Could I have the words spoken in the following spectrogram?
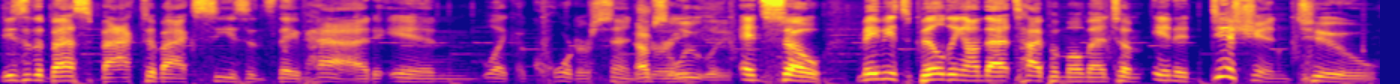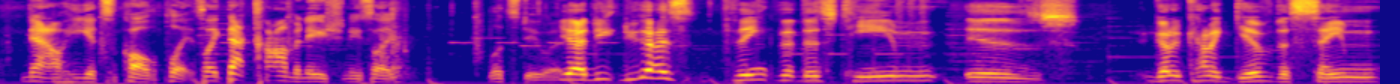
These are the best back to back seasons they've had in like a quarter century. Absolutely. And so maybe it's building on that type of momentum in addition to now he gets to call the plays. Like that combination, he's like, let's do it. Yeah, do, do you guys think that this team is going to kind of give the same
